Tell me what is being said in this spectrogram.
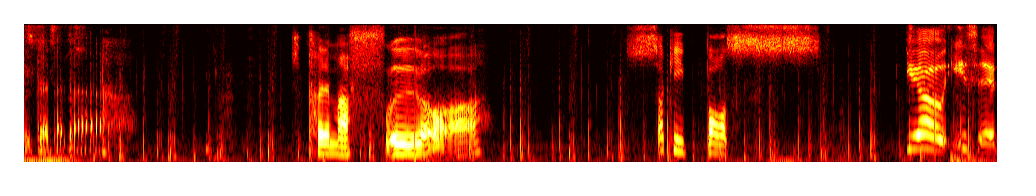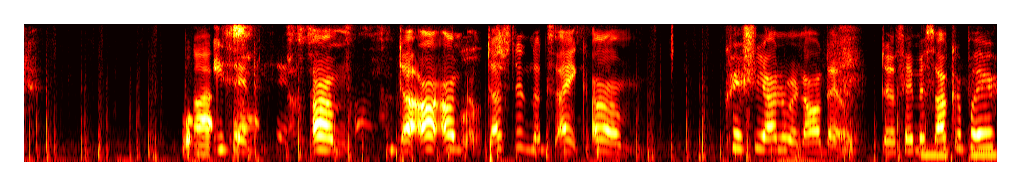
Da-da-da-da. Just put in my floor. Sucky boss. Yo, Ethan. What? Ethan. Um, the, uh, um, Dustin looks like, um, Cristiano Ronaldo, the famous soccer player.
